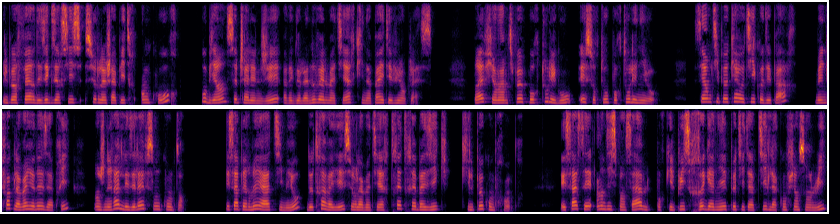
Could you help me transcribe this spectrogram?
Ils peuvent faire des exercices sur le chapitre en cours, ou bien se challenger avec de la nouvelle matière qui n'a pas été vue en classe. Bref, il y en a un petit peu pour tous les goûts et surtout pour tous les niveaux. C'est un petit peu chaotique au départ, mais une fois que la mayonnaise a pris, en général les élèves sont contents. Et ça permet à Timéo de travailler sur la matière très très basique qu'il peut comprendre. Et ça c'est indispensable pour qu'il puisse regagner petit à petit de la confiance en lui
